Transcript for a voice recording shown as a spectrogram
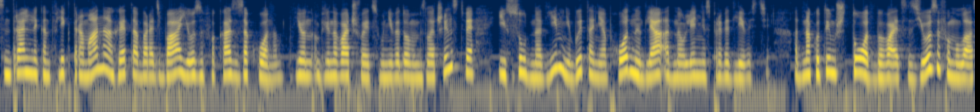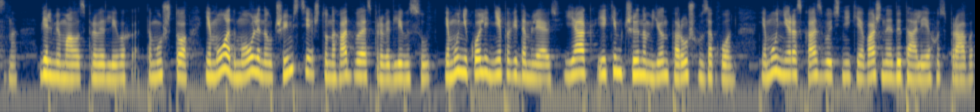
цэнтральны канфлікт рамана гэта барацьба Йозефака з законам. Ён абвінавачваецца ў невядомым злачынстве і суд над ім нібыта неабходны для аднаўлення справядлівасці. Аднак у тым, што адбываецца з Йозефам уласна, вельмі мала справядлівага Таму што яму адмоўлена ў чымсьці што нагадвае справядлівы суд. Яму ніколі не паведамляюць як якім чынам ён парушыў закон. Яму не расказваюць нейкія важныя дэталі яго справы.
